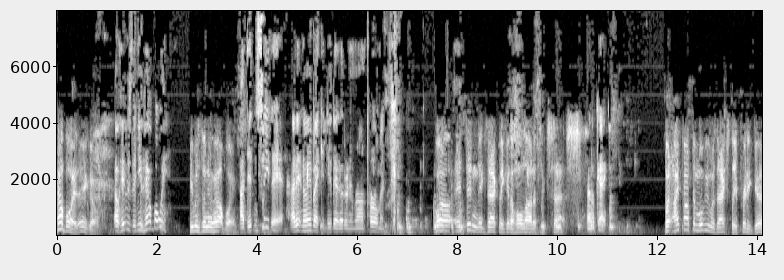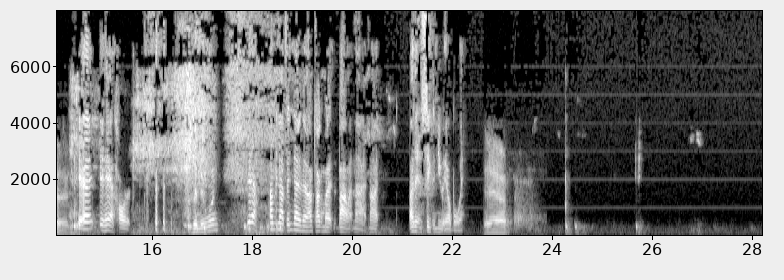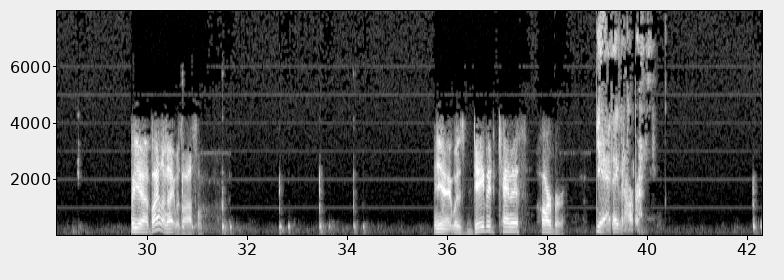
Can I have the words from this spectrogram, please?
Hellboy. There you go. Oh, he was the new Hellboy? He was the new Hellboy. I didn't see that. I didn't know anybody could do that other than Ron Perlman. Well, it didn't exactly get a whole lot of success, Okay. but I thought the movie was actually pretty good. Yeah, it had heart. The new one. Yeah, I mean, not the, no, no, I'm talking about the Violent Night, not, I didn't see the new Hellboy. Yeah. But yeah, Violent Night was awesome. Yeah, it was David Kenneth Harbour. Yeah, David Harbour.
